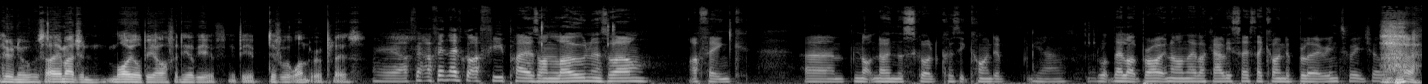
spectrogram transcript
who knows? I imagine Mooy will be off, and he'll be a, he'll be a difficult one to replace. Yeah, I think I think they've got a few players on loan as well. I think, um, not knowing the squad because it kind of you know they're like Brighton, aren't they? Like Ali says, they kind of blur into each other.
